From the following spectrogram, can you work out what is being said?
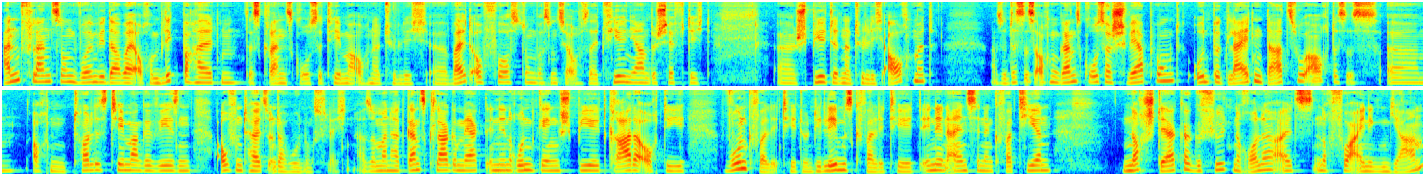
Anpflanzung wollen wir dabei auch im Blick behalten? Das ganz große Thema auch natürlich äh, Waldaufforstung, was uns ja auch seit vielen Jahren beschäftigt, äh, spielte natürlich auch mit. Also das ist auch ein ganz großer Schwerpunkt und begleitend dazu auch, das ist ähm, auch ein tolles Thema gewesen, Aufenthalts- und Erholungsflächen. Also man hat ganz klar gemerkt, in den Rundgängen spielt gerade auch die Wohnqualität und die Lebensqualität in den einzelnen Quartieren noch stärker gefühlt eine Rolle als noch vor einigen Jahren.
